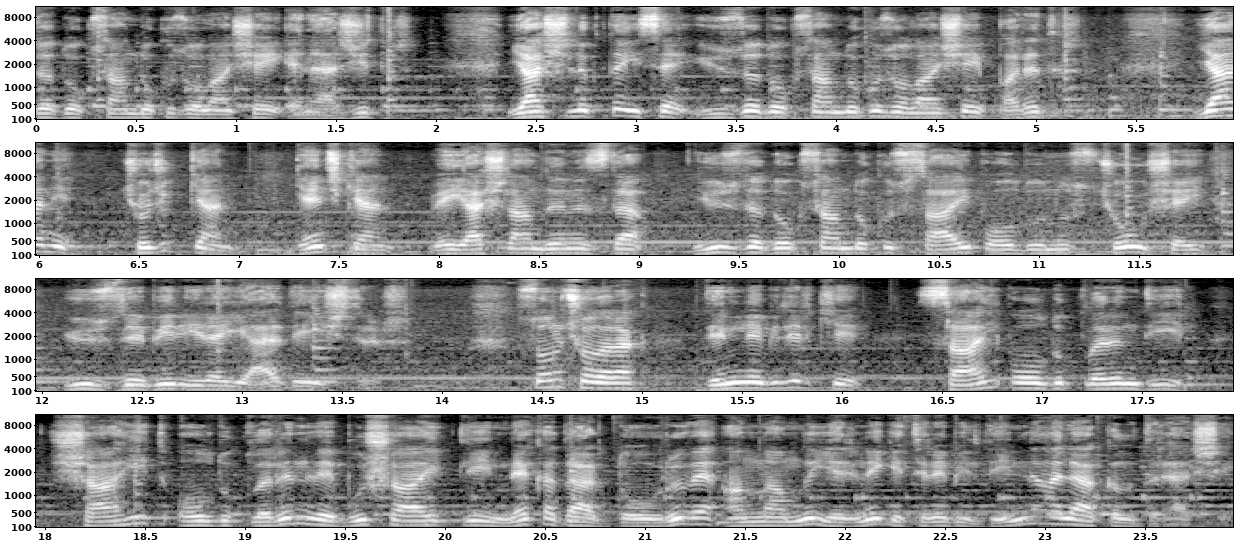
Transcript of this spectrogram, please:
%99 olan şey enerjidir. Yaşlılıkta ise %99 olan şey paradır. Yani çocukken, gençken ve yaşlandığınızda %99 sahip olduğunuz çoğu şey %1 ile yer değiştirir. Sonuç olarak denilebilir ki sahip oldukların değil, şahit oldukların ve bu şahitliği ne kadar doğru ve anlamlı yerine getirebildiğinle alakalıdır her şey.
